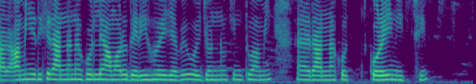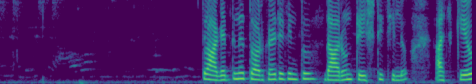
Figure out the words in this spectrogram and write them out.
আর আমি এদিকে রান্না না করলে আমারও দেরি হয়ে যাবে, ওই জন্য কিন্তু আমি রান্না কর- করেই নিচ্ছি। তো আগের দিনের তরকারিটা কিন্তু দারুণ টেস্টি ছিল। আজকেও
